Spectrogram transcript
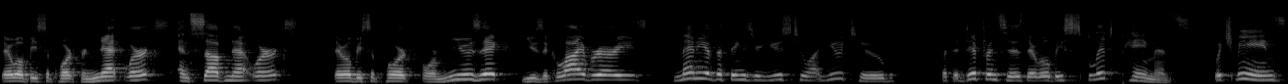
There will be support for networks and sub-networks. There will be support for music, music libraries, many of the things you're used to on YouTube. But the difference is there will be split payments, which means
